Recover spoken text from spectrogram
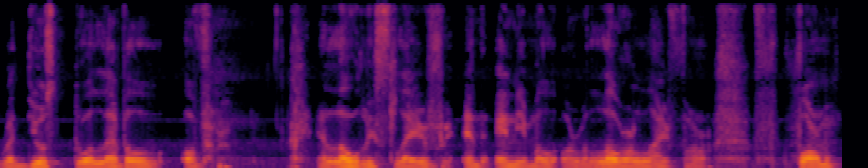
reduced to a level of a lowly slave, an animal, or a lower life form,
